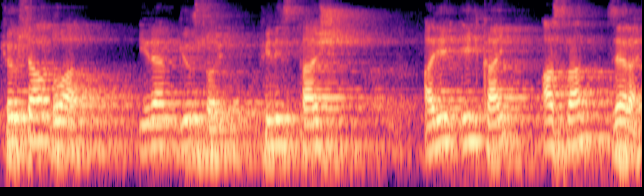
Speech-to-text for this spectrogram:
Köksal Doğan, İrem Gürsoy, Filiz Taş, Ali İlkay, Aslan Zeray.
